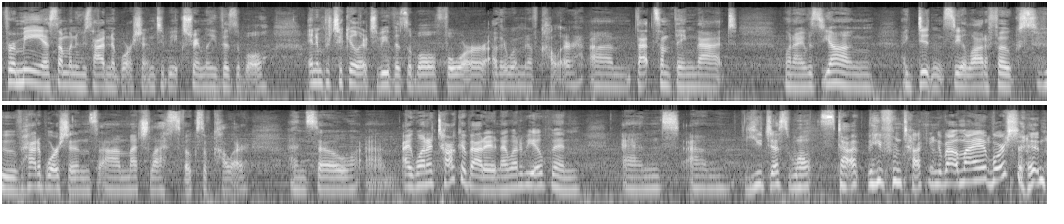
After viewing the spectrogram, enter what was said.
for me, as someone who's had an abortion, to be extremely visible, and in particular, to be visible for other women of color. Um, that's something that when I was young, I didn't see a lot of folks who've had abortions, um, much less folks of color. And so um, I want to talk about it and I want to be open and um, you just won't stop me from talking about my abortion,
